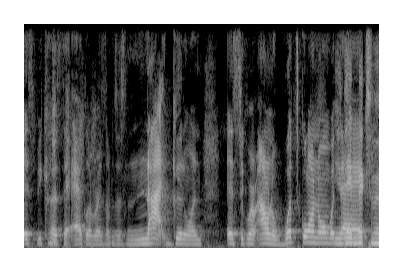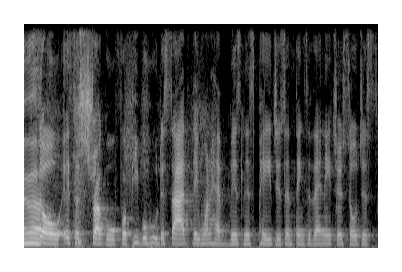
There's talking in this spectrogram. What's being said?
It's because the algorithms is not good on Instagram. I don't know what's going on with Yeah, that. they mixing it up. So it's a struggle for people who decide that they want to have business pages and things of that nature. So just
